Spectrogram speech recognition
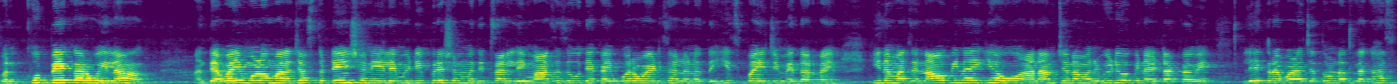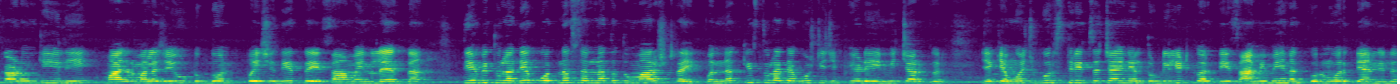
पण खूप बेकार होईल आणि त्या बाईमुळं मला जास्त टेन्शन येईल मी डिप्रेशनमध्ये चालले. माझं जर उद्या काही बरं वाईट झालं ना तर हीच बाई जिम्मेदार राहील हिनं माझं नाव बी नाही घ्यावं आणि आमच्या नावाने व्हिडिओ बी नाही टाकावे. लेकरा बाळाच्या तोंडातला घास काढून गेली. माझ्या मला जे यूट्यूब दोन पैसे देते सहा महिन्याला एकदा ते बी तुला देखवत नसेल ना तर तू महाराष्ट्र आहे. पण नक्कीच तुला त्या गोष्टीची फेड येईल विचार कर. एका मजबूर स्त्रीचं चॅनेल तू डिलीट करतेस. आम्ही मेहनत करून वरती आणलेलं.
